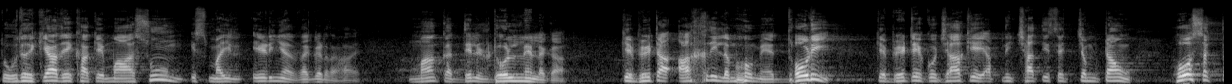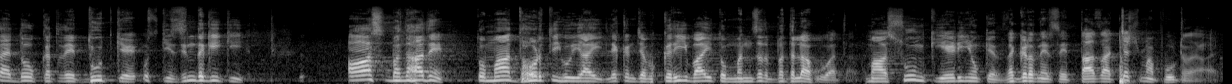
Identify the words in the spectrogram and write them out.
تو ادھر کیا دیکھا کہ معصوم اسماعیل ایڑیاں رگڑ رہا ہے؟ ماں کا دل ڈولنے لگا کہ بیٹا آخری لمحوں میں دوڑی کہ بیٹے کو جا کے اپنی چھاتی سے چمٹاؤں۔ ہو سکتا ہے دو قطرے دودھ کے اس کی زندگی کی آس بندھا دیں تو ماں دوڑتی ہوئی آئی، لیکن جب قریب آئی تو منظر بدلا ہوا تھا۔ معصوم کی ایڑیوں کے رگڑنے سے تازہ چشمہ پھوٹ رہا ہے۔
